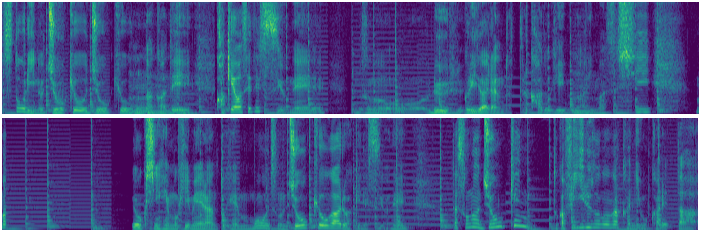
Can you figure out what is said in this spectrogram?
ストーリーの状況状況の中で掛け合わせですよね。そのルールグリードアイランドだったらカードゲームがありますし、まあヨークシン編もキメラント編もその状況があるわけですよね。だその条件とかフィールドの中に置かれた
